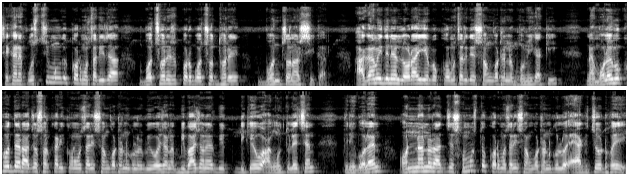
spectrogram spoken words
সেখানে পশ্চিমবঙ্গের কর্মচারীরা বছরের পর বছর ধরে বঞ্চনার শিকার। আগামী দিনের লড়াই এবং কর্মচারীদের সংগঠনের ভূমিকা কী? না, মলয় মুখোপাধ্যায় রাজ্য সরকারি কর্মচারী সংগঠনগুলোর বিভাজন বিভাজনের দিকেও আঙুল তুলেছেন। তিনি বলেন, অন্যান্য রাজ্যের সমস্ত কর্মচারী সংগঠনগুলো একজোট হয়ে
